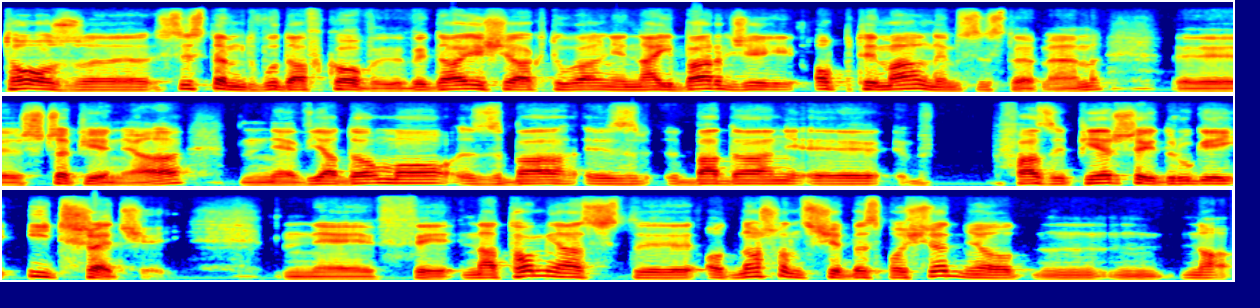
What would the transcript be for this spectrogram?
to, że system dwudawkowy wydaje się aktualnie najbardziej optymalnym systemem y, szczepienia, mm, wiadomo z, ba z badań y, fazy pierwszej, drugiej i trzeciej. Natomiast y, odnosząc się bezpośrednio mm, na,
